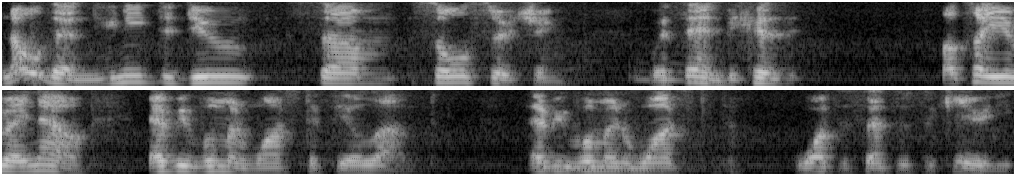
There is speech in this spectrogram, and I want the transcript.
no, then you need to do some soul searching within because I'll tell you right now, every woman wants to feel loved. Every woman wants wants a sense of security.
